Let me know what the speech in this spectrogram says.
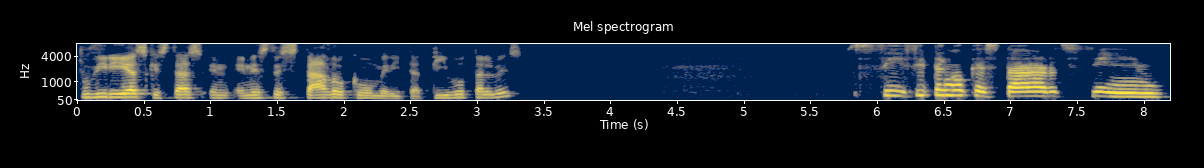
¿tú dirías que estás en, en, este estado como meditativo tal vez? Sí, sí tengo que estar sin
